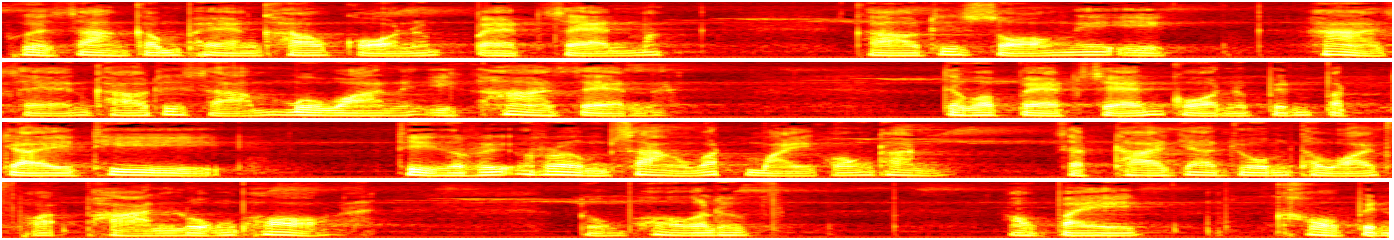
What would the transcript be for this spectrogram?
เพื่อสร้างกำแพงข่าวก่อนนะแปดแสนมักข่าวที่สองนี่อีกห้าแสนข่าวที่สามเมื่อวานอีกห้าแสนนะ แต่ว่าแปดแสนก่อนเป็นปัจจัยที่ที่เริ่มสร้างวัดใหม่ของท่านศรัทธาญาติโยมถวายผ่านหลวงพ่อ หลวงพ่อก็เลยเอาไปเข้าเป็น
